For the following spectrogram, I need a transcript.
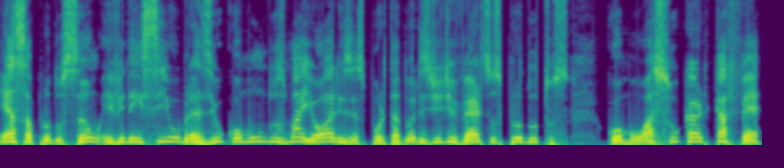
Essa produção evidencia o Brasil como um dos maiores exportadores de diversos produtos, como açúcar, café,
